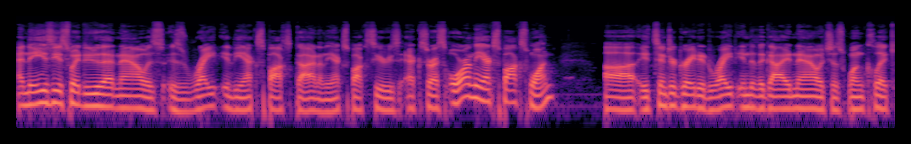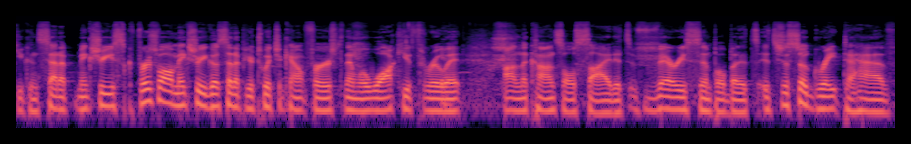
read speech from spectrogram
and the easiest way to do that now is is right in the Xbox guide on the Xbox Series XS or on the Xbox One. Uh, it's integrated right into the guide now. It's just one click. You can set up. Make sure you first of all make sure you go set up your Twitch account first. Then we'll walk you through it on the console side. It's very simple, but it's it's just so great to have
